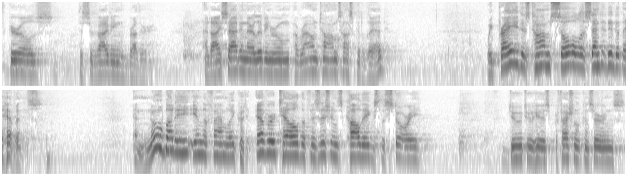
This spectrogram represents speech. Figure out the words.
the girls, the surviving brother, and I sat in their living room around Tom's hospital bed. We prayed as Tom's soul ascended into the heavens. And nobody in the family could ever tell the physician's colleagues the story due to his professional concerns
